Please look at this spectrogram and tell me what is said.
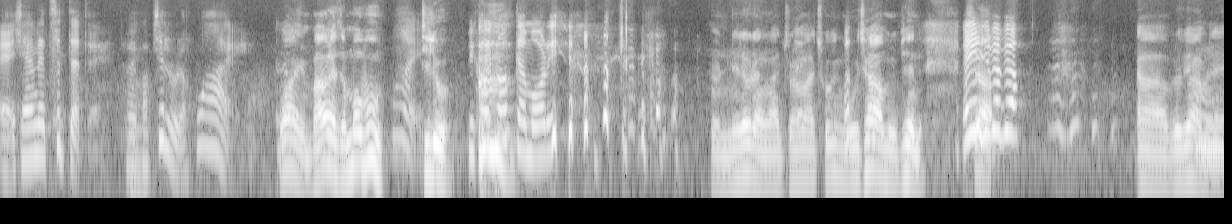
အဲအရန်လည်းချစ်တတ်တယ်ဒါပေမဲ့ဘာဖြစ်လို့လဲ why ဝိုင်းဘာလဲဆိုမဟုတ်ဘူး Why? ဒီလို because of Gamori နေလို့တော့ငါ drama ချိုးပြီးငိုချအောင်လို့ဖြစ်နေအေးပြောပြောအာဘယ်လိုပြောရမလဲ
